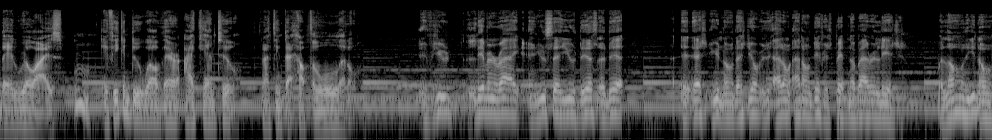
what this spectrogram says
they realize, hmm, if he can do well there, I can too. And I think that helped a little. If you living right and you say you this or that, that's you know that's your. I don't I don't disrespect nobody's religion. But long as you know,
